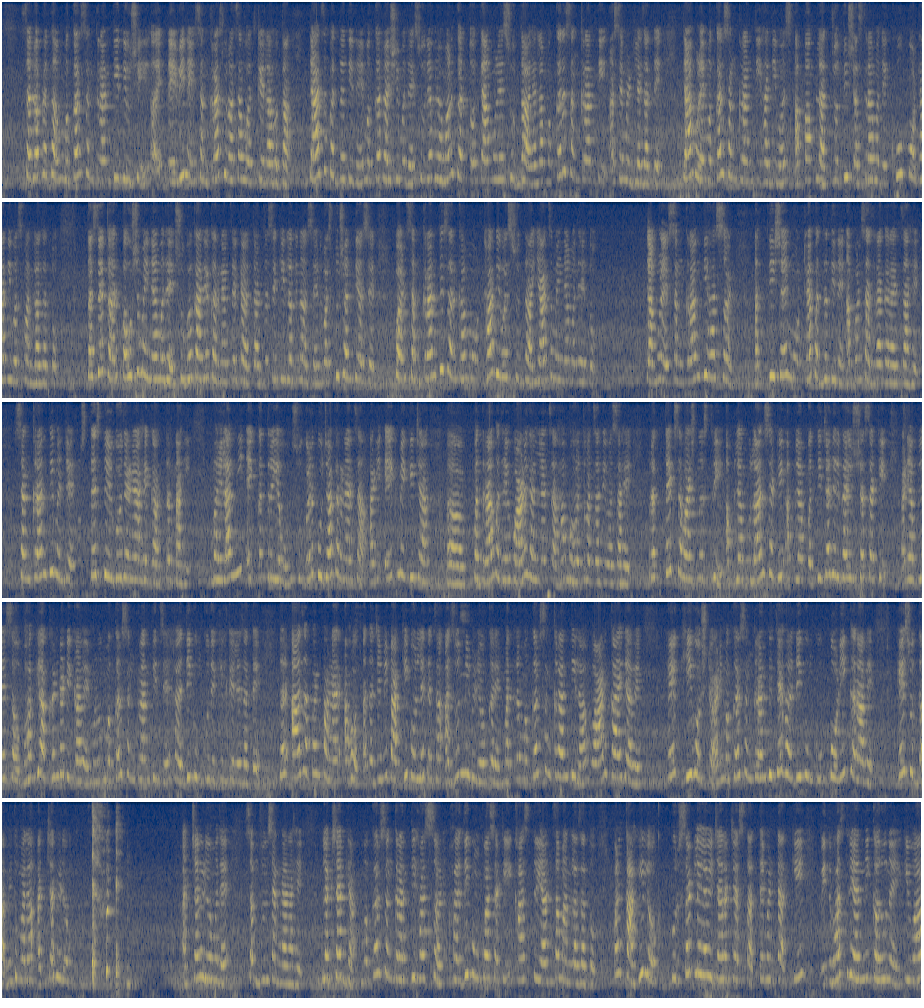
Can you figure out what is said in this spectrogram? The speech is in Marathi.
सर्वप्रथम मकर संक्रांती दिवशी देवीने संक्रासुराचा वध केला होता. त्याच पद्धतीने मकर राशीमध्ये सूर्य भ्रमण करतो त्यामुळे सुद्धा याला मकर संक्रांती असे म्हटले जाते. त्यामुळे मकर संक्रांती हा दिवस आपापला ज्योतिषशास्त्रामध्ये खूप मोठा दिवस मानला जातो. तसे तर पौष महिन्यामध्ये शुभ कार्य करण्याचे टाळतात जसे की लग्न असेल वस्तुशांती असेल पण संक्रांतीसारखा मोठा दिवस सुद्धा याच महिन्यामध्ये येतो. त्यामुळे संक्रांती हा सण अतिशय मोठ्या पद्धतीने आपण साजरा करायचा आहे. संक्रांती म्हणजे नुसतेच तिळगुळ देणे आहे का? तर नाही. महिलांनी एकत्र येऊन सुगड पूजा करण्याचा आणि एकमेकीच्या पदरामध्ये वाण घालण्याचा हा महत्त्वाचा दिवस आहे. प्रत्येक सवाष्ण स्त्री आपल्या मुलांसाठी आपल्या पतीच्या दीर्घायुष्यासाठी आणि आपले सौभाग्य अखंड टिकावे म्हणून मकर संक्रांतीचे हळदी कुंकू देखील केले जाते. तर आज आपण पाहणार आहोत आता जे मी बाकी बोलले त्याचा अजून मी व्हिडिओ करेन. मात्र मकर संक्रांतीला वाण काय द्यावे? हे ही गोष्ट आणि मकर संक्रांतीचे हळदी कुंकू कोणी करावे? हे सुद्धा मी तुम्हाला आजच्या व्हिडिओ आजच्या व्हिडिओमध्ये समजून सांगणार आहे. लक्षात घ्या मकर संक्रांती हा सण हळदी कुंकवासाठी खास स्त्रियांचा मानला जातो. पण काही लोक पुरसटलेल्या विचाराचे असतात. ते म्हणतात की विधवा स्त्रियांनी करू नये किंवा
